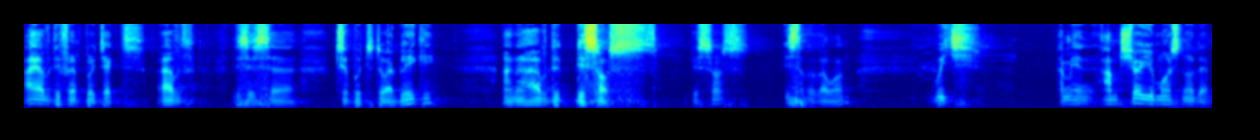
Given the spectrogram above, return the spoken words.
I have different projects. I have this is a tribute to Art Blakey, and I have the, the source. The source is another one, which, I mean, I'm sure you must know them.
